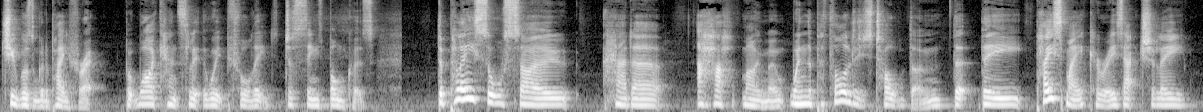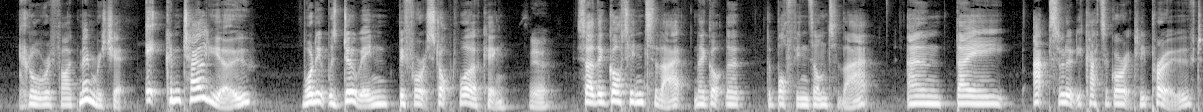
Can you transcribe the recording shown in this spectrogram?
she wasn't going to pay for it. But why cancel it the week before? It just seems bonkers. The police also had a aha moment when the pathologist told them that the pacemaker is actually glorified memory chip. It can tell you what it was doing before it stopped working. Yeah. So they got into that, they got the, the boffins onto that, and they absolutely categorically proved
